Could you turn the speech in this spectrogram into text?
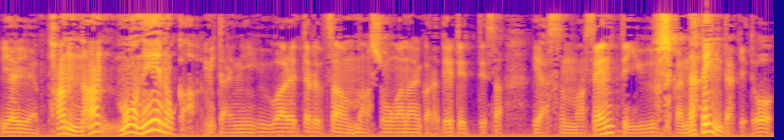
いやいや、パンなん、もうねえのかみたいに言われてるさ、まあしょうがないから出てってさ、いや、すんませんって言うしかないんだけど、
